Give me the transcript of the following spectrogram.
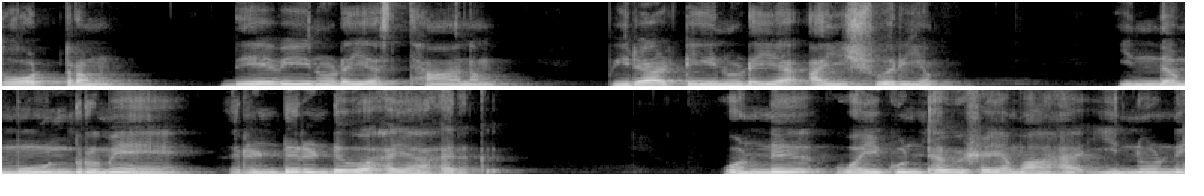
தோற்றம் தேவியினுடைய ஸ்தானம் பிராட்டியினுடைய ஐஸ்வர்யம் இந்த மூன்றுமே ரெண்டு ரெண்டு வகையாக இருக்குது ஒன்று வைகுண்ட விஷயமாக இன்னொன்று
